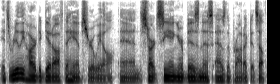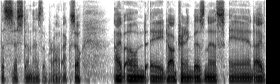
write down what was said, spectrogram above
it's really hard to get off the hamster wheel and start seeing your business as the product itself the system as the product. So I've owned a dog training business and I've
